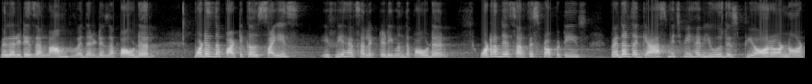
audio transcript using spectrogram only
whether it is a lump, whether it is a powder, what is the particle size if we have selected even the powder, what are their surface properties, whether the gas which we have used is pure or not,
